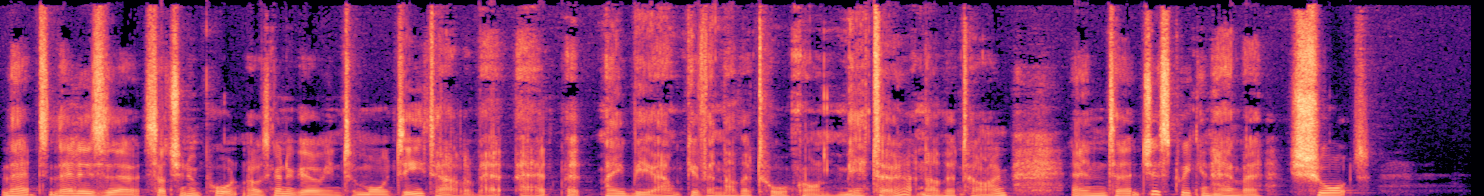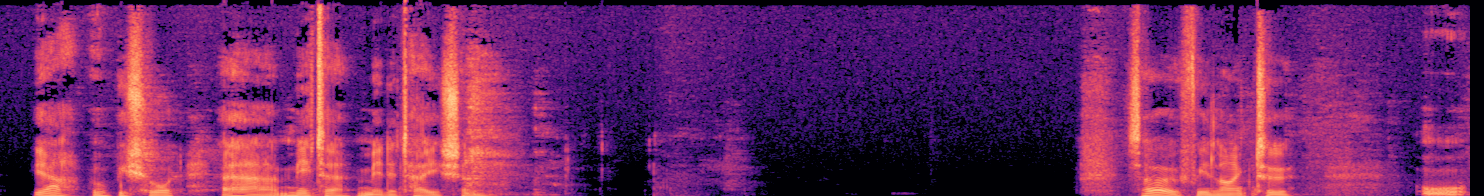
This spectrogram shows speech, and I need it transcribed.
that that is uh, such an important. I was going to go into more detail about that, but maybe I'll give another talk on metta another time, and uh, just we can have a short, yeah, it will be short uh, metta meditation. So, if we like to oh,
